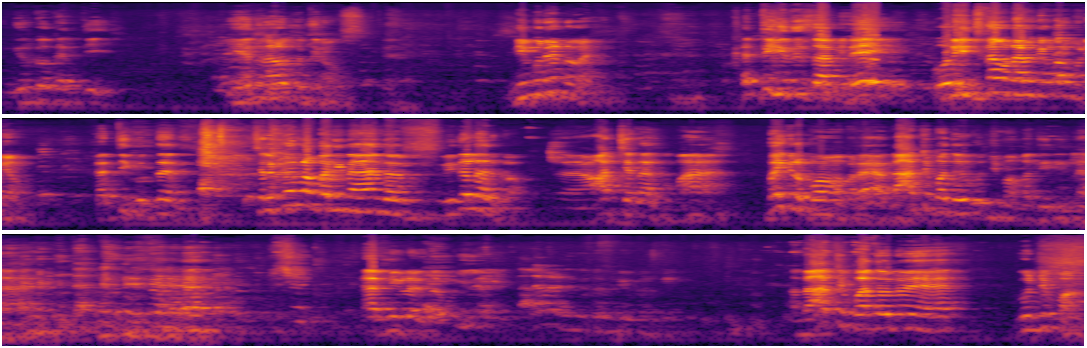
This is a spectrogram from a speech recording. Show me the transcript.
இங்க இருக்கோ கத்தி. எதுனாலும் குத்திடும் நிமிருன்னுவேன். கத்திக்குது இது சாமி டேய் ஒரு இன்ச் தான் உன்னால நிமிர முடியும். கத்தி குத்தாது. சில பேர்லாம் பாத்தீங்கன்னா இந்த இதெல்லாம் இருக்கும். ஆர்ச்சி எல்லாம் இருக்குமா? பைக்ல போவாம பாரு. அந்த ஆர்ச்சி பார்த்து குஞ்சுமா பாத்தீங்களா? நீங்களும் இருக்க முடியல அந்த ஆட்சி பார்த்த உடனே குஞ்சுப்பான்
